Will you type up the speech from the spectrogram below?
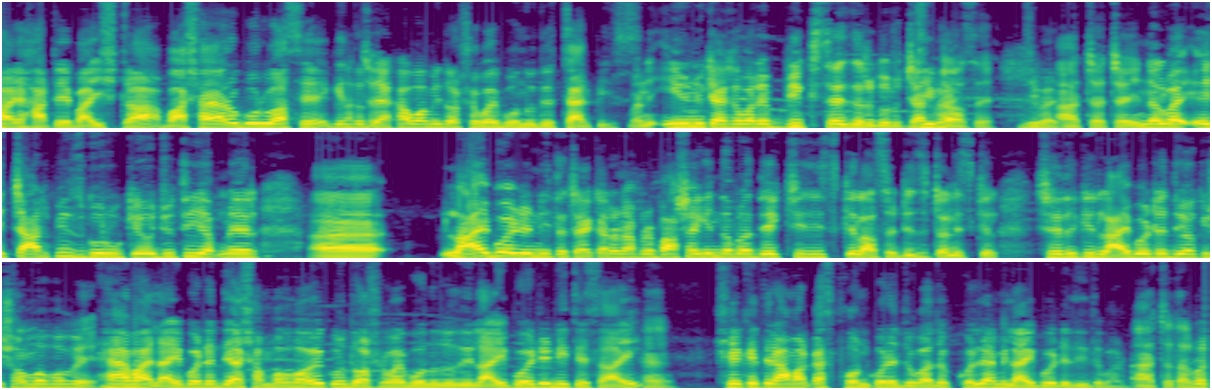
ভাই হাটে বাইশটা। বাসায় আরও গরু আছে কিন্তু আচ্ছা। দেখাবো আমি দর্শক ভাই বন্ধুদের চার পিস মানে ইউনিক একেবারে বিগ সাইজের গরু চারটা আছে। জি ভাই। আচ্ছা আচ্ছা। ইন্দাল ভাই এই চার পিস গরু কেউ যদি আপনার লাইভ ওয়েটে নিতে চাই কারণ আপনার বাসায় কিন্তু আমরা দেখছি স্কেল আছে ডিজিটাল স্কেল সেটা কি লাইভ ওয়েটে দেওয়া কি সম্ভব হবে? হ্যাঁ ভাই লাইভ ওয়েটে দেওয়া সম্ভব হবে। কোনো দর্শক ভাই বন্ধু যদি লাইভ ওয়েটে নিতে চাই হ্যাঁ। সেক্ষেত্রে আমার কাছে ফোন করে যোগাযোগ করলে আমি লাইভ ওয়েটে দিতে পারব। আচ্ছা তারপর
